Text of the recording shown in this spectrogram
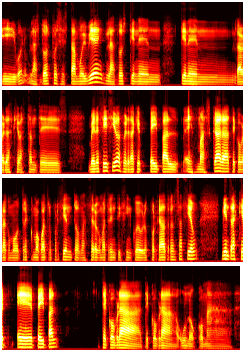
Y bueno, las dos pues están muy bien, las dos tienen, tienen la verdad es que bastantes beneficios. Es verdad que PayPal es más cara, te cobra como 3,4% más 0,35 euros por cada transacción, mientras que eh, PayPal te cobra, te cobra 1,4, 1,40 y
